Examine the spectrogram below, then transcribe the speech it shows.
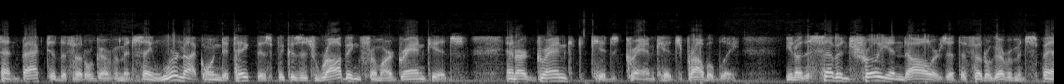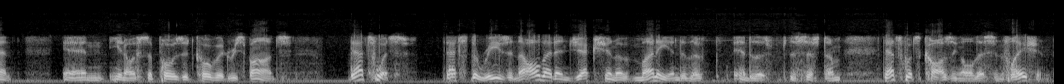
sent back to the federal government, saying we're not going to take this because it's robbing from our grandkids and our grandkids' grandkids probably. You know, the seven trillion dollars that the federal government spent in you know supposed COVID response. That's what's that's the reason. All that injection of money into the into the, the system. That's what's causing all this inflation.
